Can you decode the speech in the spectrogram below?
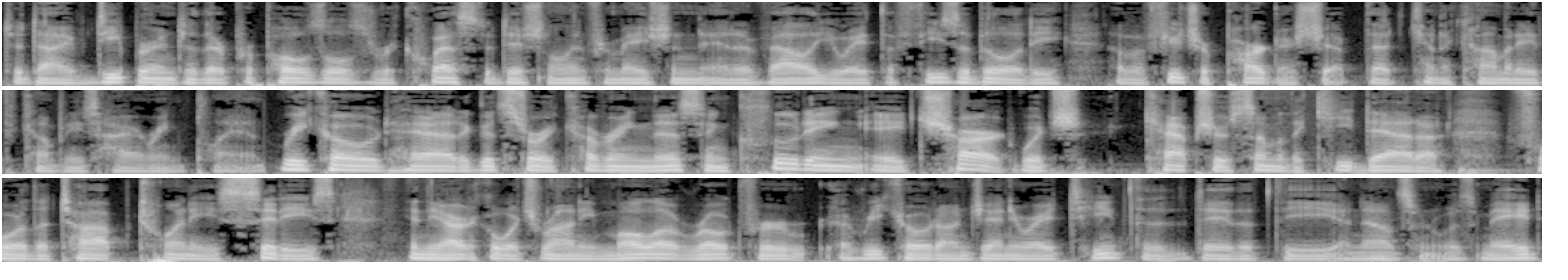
to dive deeper into their proposals, request additional information, and evaluate the feasibility of a future partnership that can accommodate the company's hiring plan. Recode had a good story covering this, including a chart which captures some of the key data for the top 20 cities in the article which Rani Molla wrote for Recode on January 18th, the day that the announcement was made.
